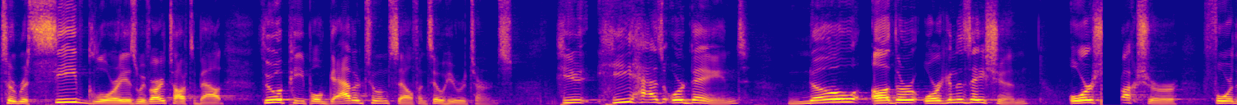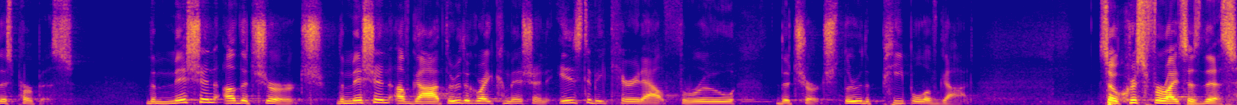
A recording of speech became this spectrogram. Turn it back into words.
to receive glory, as we've already talked about, through a people gathered to himself until he returns. He, he has ordained no other organization or structure for this purpose. The mission of the church, the mission of God through the Great Commission, is to be carried out through the church, through the people of God. So, Christopher Wright says this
